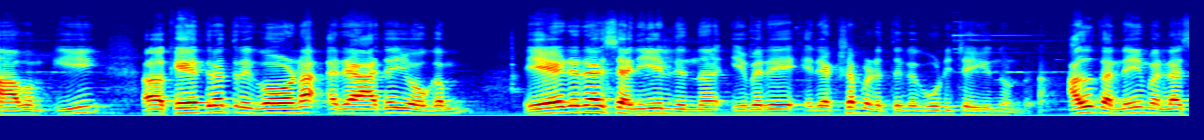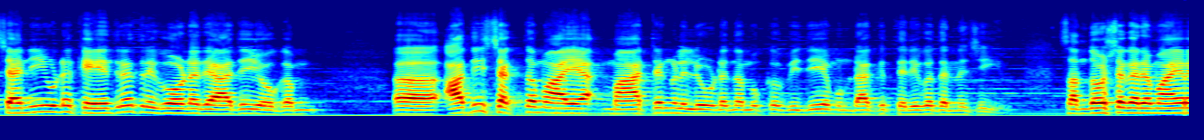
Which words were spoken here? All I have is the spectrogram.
ഭാവം ഈ കേന്ദ്ര ത്രികോണ രാജയോഗം ഏഴര ശനിയിൽ നിന്ന് ഇവരെ രക്ഷപ്പെടുത്തുക കൂടി ചെയ്യുന്നുണ്ട്. അത് തന്നെയുമല്ല ശനിയുടെ കേന്ദ്ര ത്രികോണ രാജയോഗം അതിശക്തമായ മാറ്റങ്ങളിലൂടെ നമുക്ക് വിജയമുണ്ടാക്കി തരിക തന്നെ ചെയ്യും. സന്തോഷകരമായ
